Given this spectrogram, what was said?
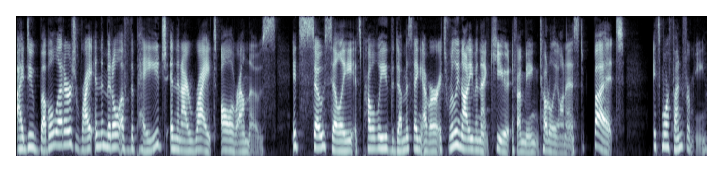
I do bubble letters right in the middle of the page and then I write all around those. It's so silly. It's probably the dumbest thing ever. It's really not even that cute if I'm being totally honest, but it's more fun for me.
